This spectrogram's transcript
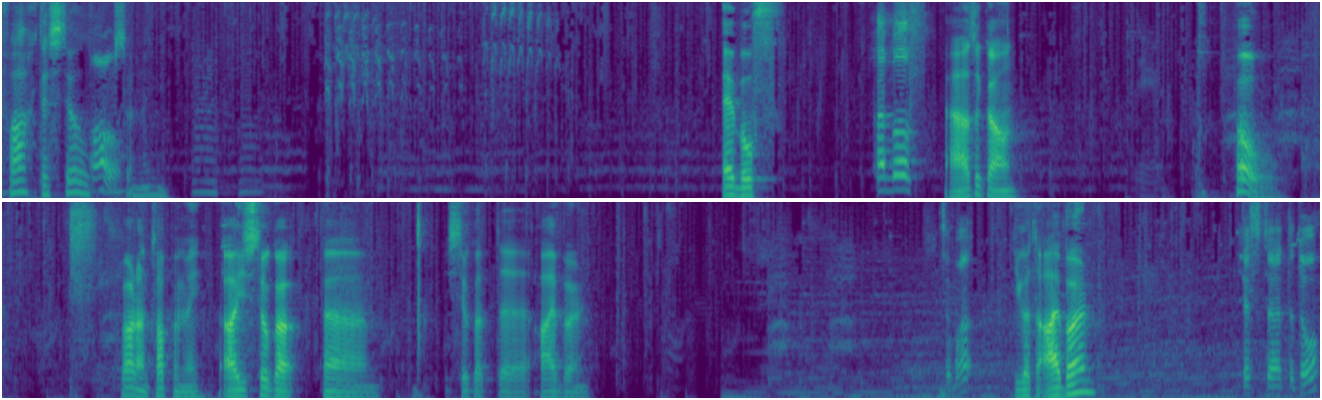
Fuck, there's still Oh. so many. Hey, Boof. Hi, Buff. How's it going? Oh. Right on top of me. Oh, you still got, um, you still got the eyebone. So what? You got the eyebone? Chester at the door?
